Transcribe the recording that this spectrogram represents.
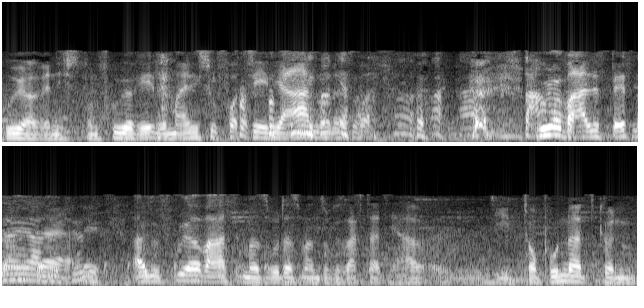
früher, wenn ich von früher rede, meine ich so vor zehn Jahren oder so. früher war alles besser. Ja, ja, Ja, nee. Also früher war es immer so, dass man so gesagt hat, ja, die Top 100 können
